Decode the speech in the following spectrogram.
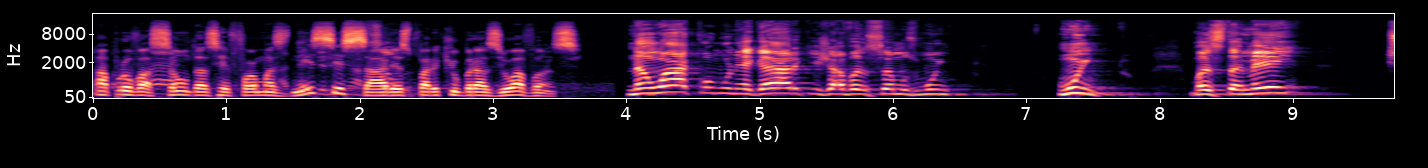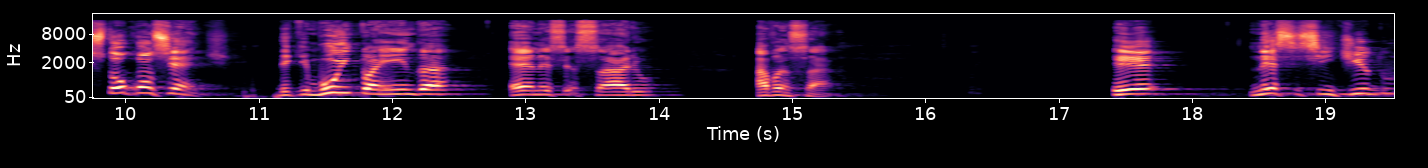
a aprovação das reformas necessárias para que o Brasil avance. Não há como negar que já avançamos muito, muito, mas também estou consciente de que muito ainda é necessário avançar. E, nesse sentido,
